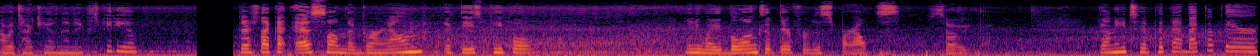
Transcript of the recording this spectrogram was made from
I will talk to you in the next video. There's like a S on the ground if these people anyway it belongs up there for the sprouts. So Y'all need to put that back up there.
